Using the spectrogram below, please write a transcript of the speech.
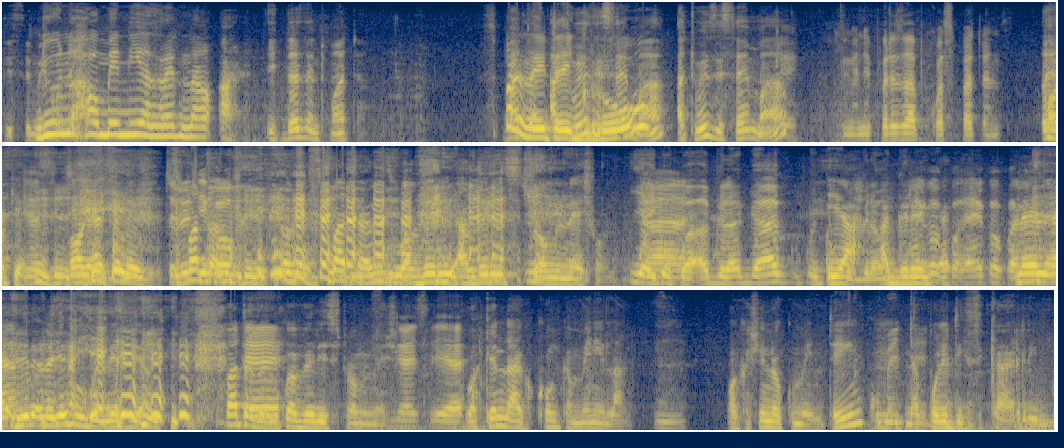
the same do you know how many years right now are? It doesn't matter. Spartans they grow. Atuwezi hatuwezi sema Okay. Umenipoteza hapo kwa Spartans. Okay okay actually okay Spartans were very a very strong nation. Yeah iko kwa agra iko yeah ground. agree Haiko kwa- Na- dada na- yangu. najaribu kuelezea Spartans walikuwa very strong nation. Guys, yeah. wakaenda conquer many lands. Mm, wakashindwa kumaintain Kumaintain. na politics ikaharibu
